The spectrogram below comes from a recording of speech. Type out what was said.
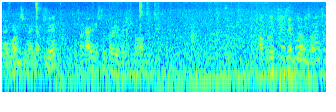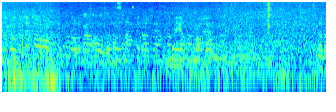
Najmłodszy, najlepszy. Czekaj, jeszcze kolejny będzie to. Oprócz tych. Dobra.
